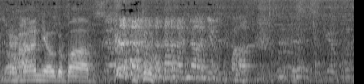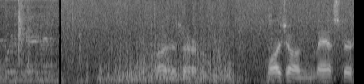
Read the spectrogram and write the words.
And our non-yoga Bob. Non-yoga Bob. Ron is our mahjong master.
